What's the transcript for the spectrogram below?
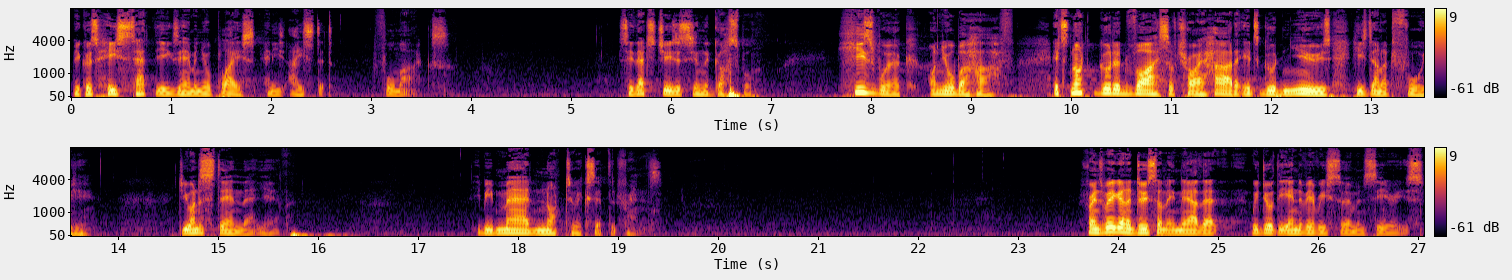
Because he sat the exam in your place and he's aced it. Full marks. See, that's Jesus in the gospel. His work on your behalf it's not good advice of try harder, it's good news. He's done it for you. Do you understand that yet? You'd be mad not to accept it, friends. Friends, we're going to do something now that we do at the end of every sermon series.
